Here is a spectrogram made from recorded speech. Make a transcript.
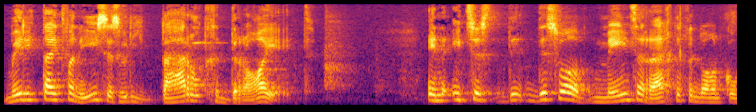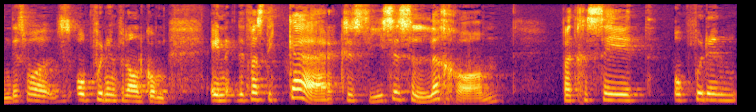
met die tyd van Jesus hoe die wêreld gedraai het. En iets soos dis waar menseregte vandaan kom, dis waar dis opvoeding vandaan kom. En dit was die kerk, soos Jesus se liggaam wat gesê het opvoeding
